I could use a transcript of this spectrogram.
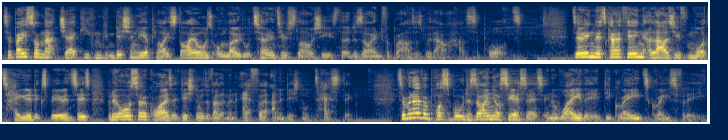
So based on that check, you can conditionally apply styles or load alternative style sheets that are designed for browsers without HAS support. Doing this kind of thing allows you for more tailored experiences, but it also requires additional development effort and additional testing. So whenever possible, design your CSS in a way that it degrades gracefully.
